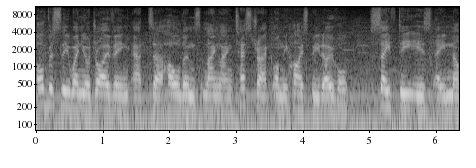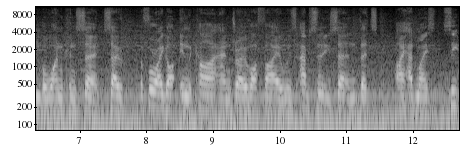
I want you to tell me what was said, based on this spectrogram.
Obviously, when you're driving at uh, Holden's Lang Lang test track on the high speed oval, safety is a number one concern. So before I got in the car and drove off, I was absolutely certain that I had my seat.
